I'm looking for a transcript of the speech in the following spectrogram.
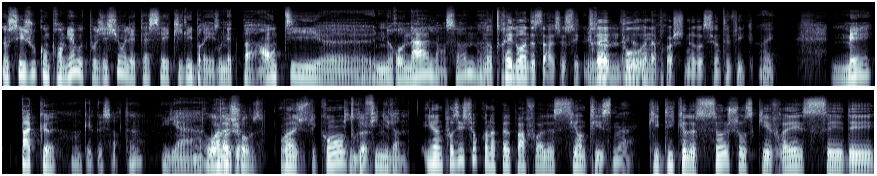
Donc, si je vous comprends bien, votre position, elle est assez équilibrée. Vous n'êtes pas anti-neuronal, en somme. Non, très loin de ça. Je suis très pour une approche neuroscientifique. Oui. Mais pas que, en quelque sorte. Hein. Il y a autre voilà, chose. Je, voilà, je suis contre. Qui définit l'homme. Il y a une position qu'on appelle parfois le scientisme, qui dit que la seule chose qui est vraie, c'est des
